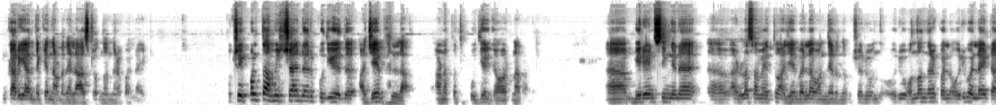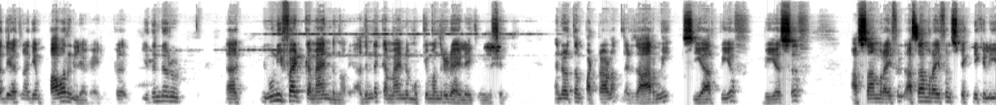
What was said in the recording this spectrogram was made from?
നമുക്കറിയാം എന്തൊക്കെ നടന്ന ലാസ്റ്റ് ഒന്നൊന്നര കൊല്ലമായിട്ട് പക്ഷെ ഇപ്പോഴത്തെ അമിത്ഷാന്റെ ഒരു പുതിയ ഇത് അജയ് ഭല്ല ആണ് ഇപ്പോഴത്തെ പുതിയ ഗവർണറാണ് ബിരേൻ സിംഗിന് ഉള്ള സമയത്തും അജയ് ഭല്ല വന്നിരുന്നു. പക്ഷെ ഒരു ഒരു ഒന്നൊന്നര കൊല്ലം ഒരു കൊല്ലമായിട്ട് അദ്ദേഹത്തിന് അധികം പവർ ഇല്ല കയ്യിൽ. ഇതിന്റെ ഒരു യൂണിഫൈഡ് കമാൻഡ് എന്ന് പറയും. അതിന്റെ കമാൻഡ് മുഖ്യമന്ത്രിയുടെ അതിലേക്ക് യൂഷ്വലി അതിന്റെ അർത്ഥം പട്ടാളം that army C R P F B S F Assam rifle Assam rifles technically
